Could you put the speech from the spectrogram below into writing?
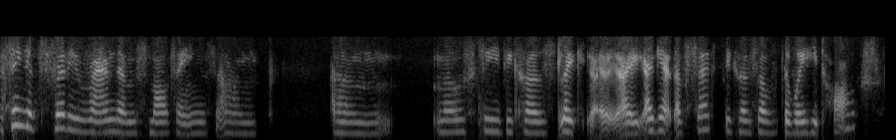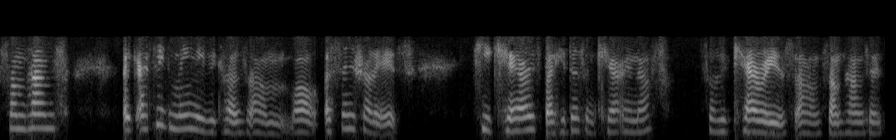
I think it's really random small things. Um, um, mostly because like I I get upset because of the way he talks sometimes. Like I think mainly because um well essentially it's he cares but he doesn't care enough. So he carries um sometimes it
